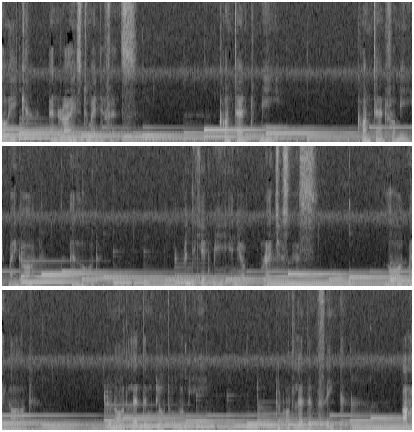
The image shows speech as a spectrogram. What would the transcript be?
Awake and rise to my defense. Content me, content for me, my God and Lord. Vindicate me in your righteousness. Lord, my God, do not let them gloat over me. Do not let them think, ah,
